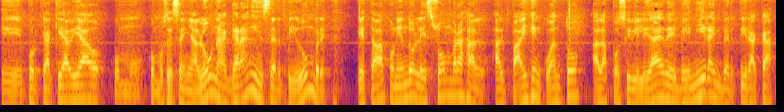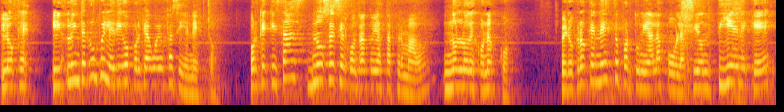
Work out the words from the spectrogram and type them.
Eh, porque aquí había, como, como se señaló, una gran incertidumbre que estaba poniéndole sombras al, al país en cuanto a las posibilidades de venir a invertir acá. Lo que lo interrumpo y le digo por qué hago énfasis en esto. Porque quizás no sé si el contrato ya está firmado, no lo desconozco, pero creo que en esta oportunidad la población tiene que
